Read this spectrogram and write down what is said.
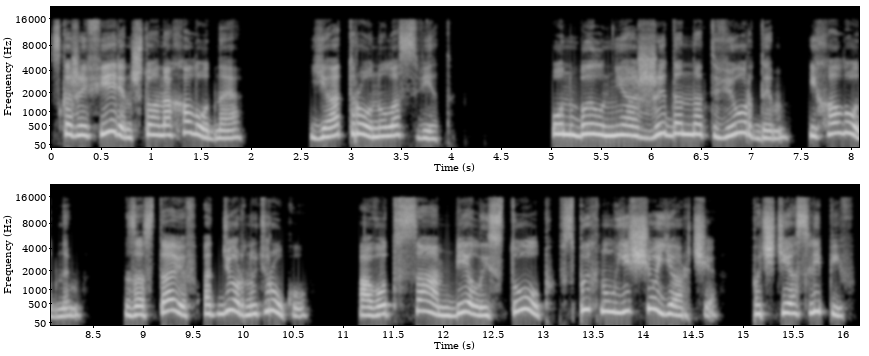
скажи Ферин, что она холодная. Я тронула свет. Он был неожиданно твердым и холодным, заставив отдернуть руку. А вот сам белый столб вспыхнул еще ярче, почти ослепив,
